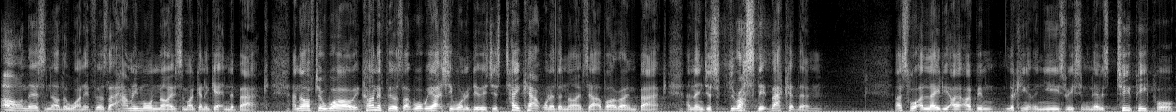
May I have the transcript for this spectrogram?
Oh, and there's another one. It feels like, how many more knives am I going to get in the back? And after a while, it kind of feels like what we actually want to do is just take out one of the knives out of our own back and then just thrust it back at them. That's what a lady, I, have been looking at the news recently. There was two people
